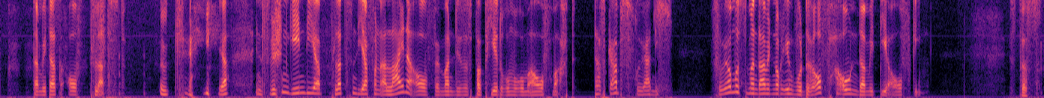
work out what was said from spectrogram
damit das aufplatzt. Okay. Inzwischen gehen die ja, platzen die ja von alleine auf, wenn man dieses Papier drumherum aufmacht. Das gab's früher nicht. Früher musste man damit noch irgendwo draufhauen, damit die aufging. Ist das ein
